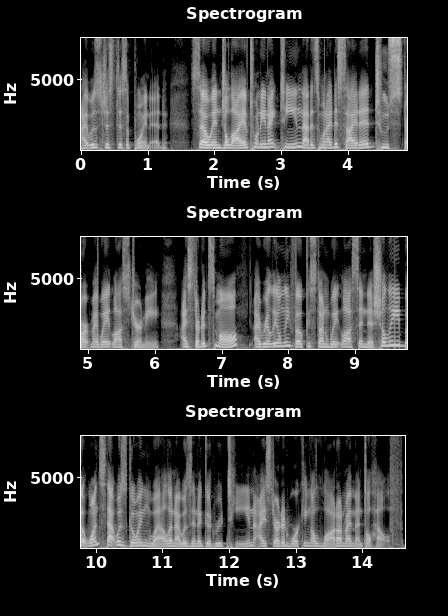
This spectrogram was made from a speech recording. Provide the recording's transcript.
I was just disappointed. So in July of 2019, that is when I decided to start my weight loss journey. I started small. I really only focused on weight loss initially, but once that was going well and I was in a good routine, I started working a lot on my mental health.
